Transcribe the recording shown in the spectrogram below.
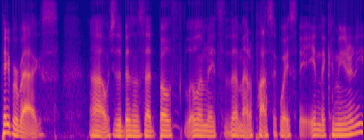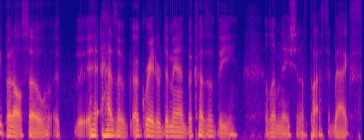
paper bags, uh, which is a business that both eliminates the amount of plastic waste in the community, but also it has a, a greater demand because of the elimination of plastic bags.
